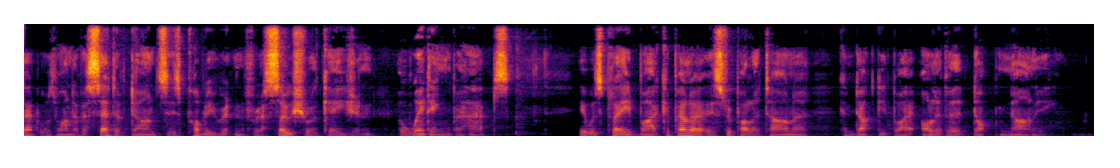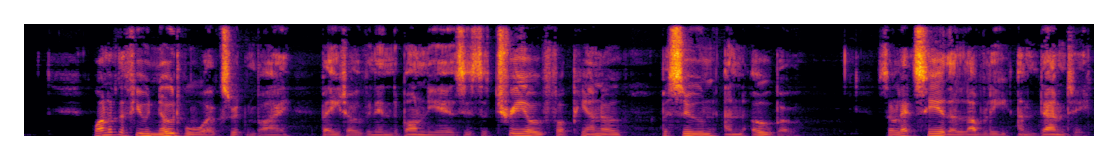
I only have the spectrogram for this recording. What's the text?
That was one of a set of dances probably written for a social occasion, a wedding perhaps. It was played by Capella Istropolitana, conducted by Oliver Dohnányi. One of the few notable works written by Beethoven in the Bonn years is the Trio for Piano, Bassoon, and Oboe. So let's hear the lovely Andante.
